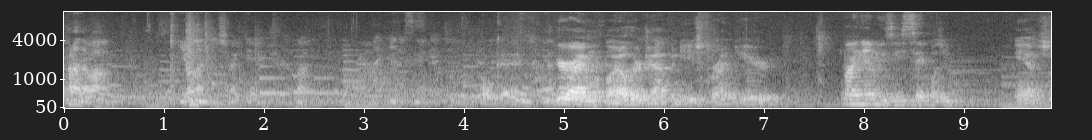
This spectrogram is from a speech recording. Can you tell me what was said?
カナダは いろんな人種がいて、まあ、いいですね Okay. Here I am with my other Japanese friend here. My name is Issei Kojima. Yes.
